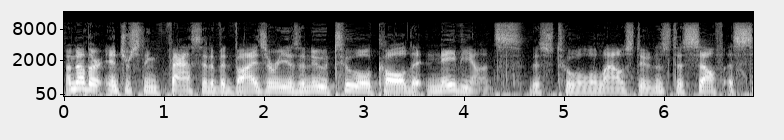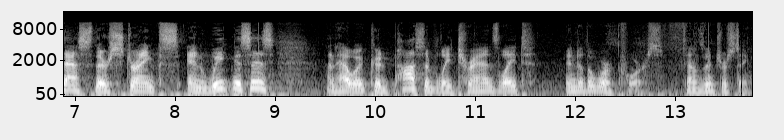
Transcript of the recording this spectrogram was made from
Another interesting facet of advisory is a new tool called Naviance. This tool allows students to self-assess their strengths and weaknesses and how it could possibly translate into the workforce. Sounds interesting.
